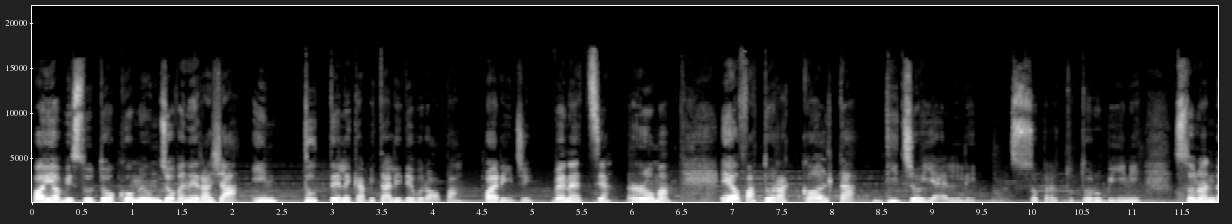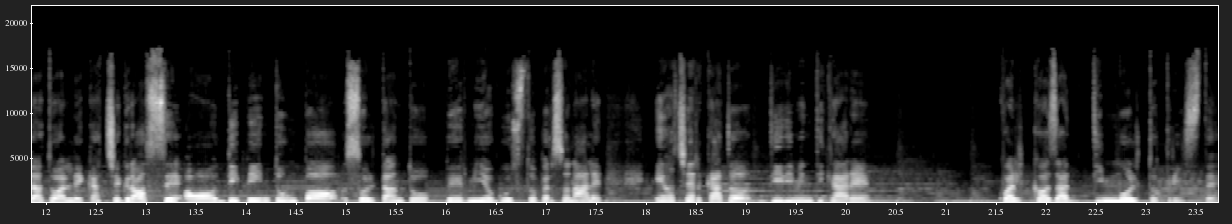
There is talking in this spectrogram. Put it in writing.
Poi ho vissuto come un giovane Rajah in tutte le capitali d'Europa Parigi, Venezia, Roma e ho fatto raccolta di gioielli, soprattutto rubini. Sono andato alle cacce grosse, ho dipinto un po' soltanto per mio gusto personale e ho cercato di dimenticare qualcosa di molto triste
